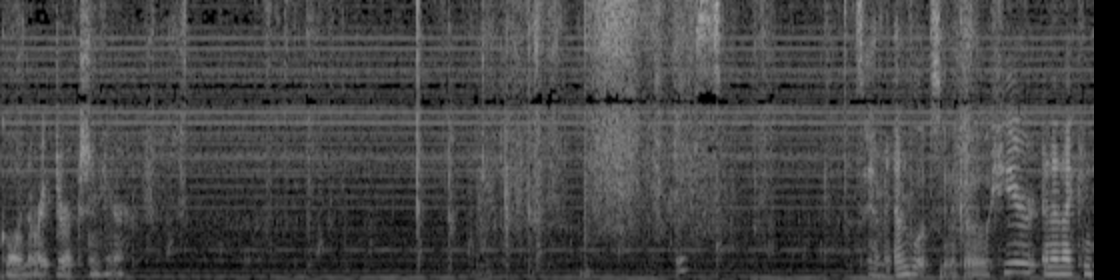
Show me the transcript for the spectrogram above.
go in the right direction here. Oops. So yeah, my envelope's going to go here and then I can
